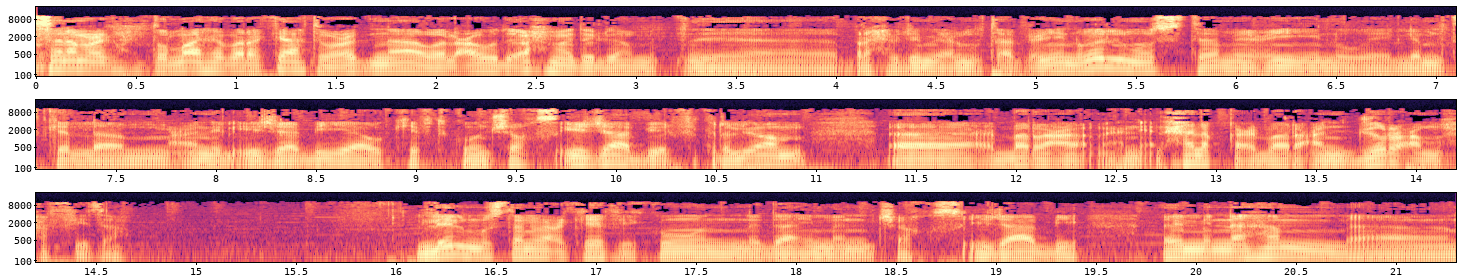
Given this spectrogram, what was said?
السلام عليكم ورحمة الله وبركاته. عدنا والعود أحمد اليوم آه، برحب جميع المتابعين والمستمعين واليوم نتكلم عن الإيجابية وكيف تكون شخص إيجابي. الفكرة اليوم آه، عبارة عن يعني الحلقة عبارة عن جرعة محفزة للمستمع كيف يكون دائما شخص إيجابي. من أهم آه،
